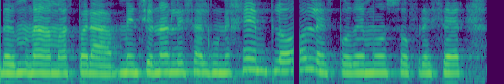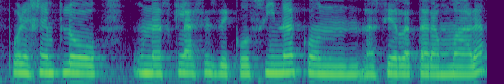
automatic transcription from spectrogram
Nada más para mencionarles algún ejemplo, les podemos ofrecer, por ejemplo, unas clases de cocina con la Sierra Tarahumara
